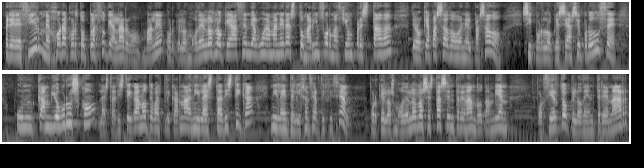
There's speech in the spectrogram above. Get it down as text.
predecir mejor a corto plazo que a largo, ¿vale? Porque los modelos lo que hacen de alguna manera es tomar información prestada de lo que ha pasado en el pasado. Si por lo que sea se produce un cambio brusco, la estadística no te va a explicar nada, ni la estadística ni la inteligencia artificial, porque los modelos los estás entrenando también. Por cierto, que lo de entrenar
